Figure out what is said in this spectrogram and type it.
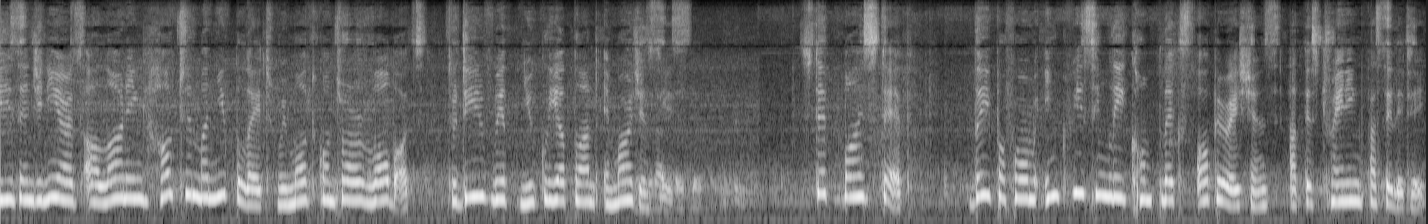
These engineers are learning how to manipulate remote control robots to deal with nuclear plant emergencies. Step by step, they perform increasingly complex operations at this training facility.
